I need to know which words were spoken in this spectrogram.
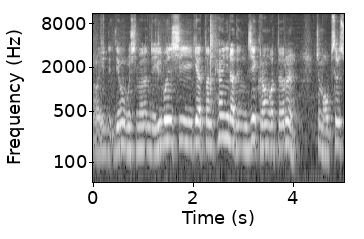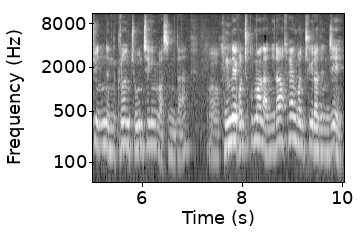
어, 이 내용을 보시면 이제 일본식의 어떤 표현이라든지 그런 것들을 좀 없앨 수 있는 그런 좋은 책인 것 같습니다. 어, 국내 건축뿐만 아니라 서양 건축이라든지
